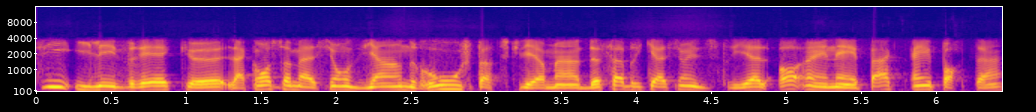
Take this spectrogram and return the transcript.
si il est vrai que la consommation de viande rouge particulièrement de fabrication industrielle a un impact important,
